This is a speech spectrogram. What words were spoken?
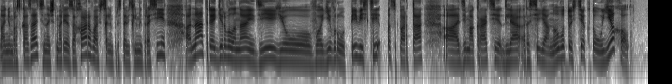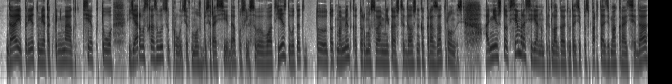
о нем рассказать. Значит, Мария Захарова, официальный представитель МИД России, она отреагировала на идею в Европе вести паспорта а, демократии для россиян. Ну вот, то есть те, кто уехал, да, и при этом, я так понимаю, те, кто яро высказываются против, может быть, России, да, после своего отъезда, вот это то, тот момент, который мы с вами, мне кажется, должны как раз затронуть. Они что, всем россиянам предлагают вот эти паспорта демократии, да,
